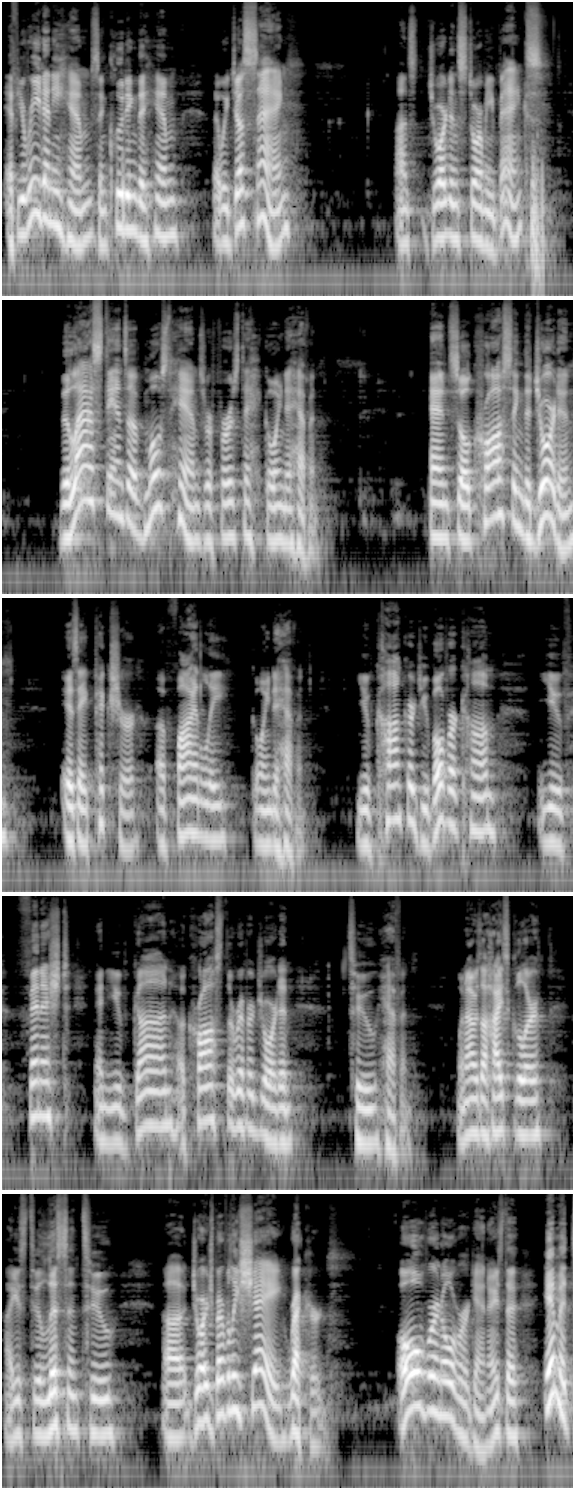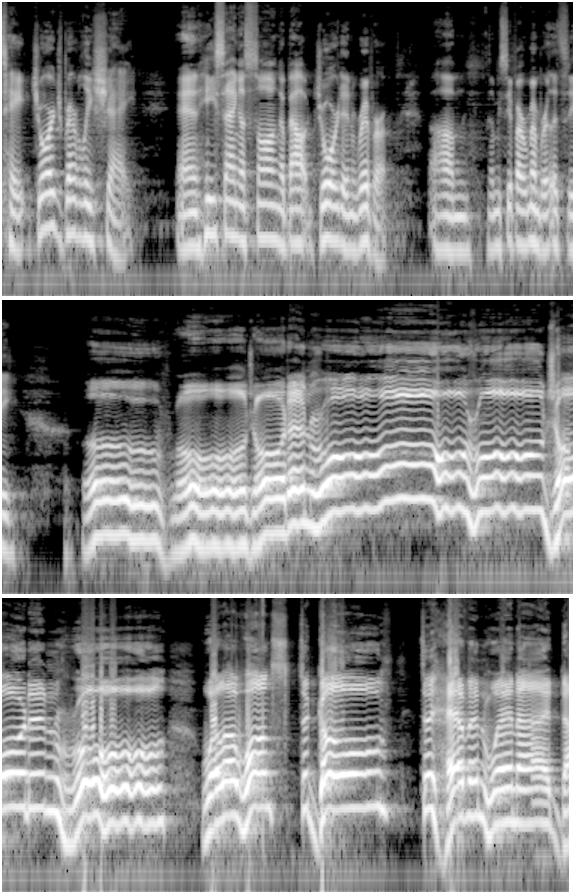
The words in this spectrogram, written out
if you read any hymns, including the hymn that we just sang on Jordan's stormy banks, the last stanza of most hymns refers to going to heaven. And so crossing the Jordan is a picture of finally going to heaven. You've conquered, you've overcome, you've finished, and you've gone across the River Jordan to heaven. When I was a high schooler, I used to listen to uh, George Beverly Shea records over and over again. I used to imitate George Beverly Shea, and he sang a song about Jordan River. Um, let me see if I remember it. Let's see. Oh, roll, Jordan, roll, roll, Jordan, roll. Well, I wants to go to heaven when I die.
